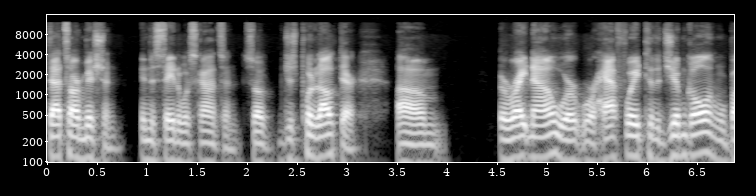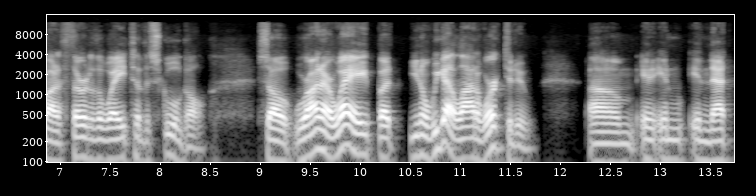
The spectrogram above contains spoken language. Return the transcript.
that's our mission in the state of Wisconsin. So just put it out there. Um, right now we're we're halfway to the gym goal and we're about a third of the way to the school goal. So we're on our way, but you know, we got a lot of work to do um, in, in in that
